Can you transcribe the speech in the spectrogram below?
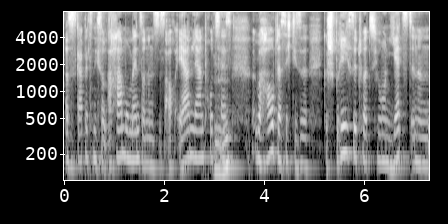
also es gab jetzt nicht so einen Aha-Moment, sondern es ist auch eher ein Lernprozess. Mhm. Überhaupt, dass ich diese Gesprächssituation jetzt in den,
